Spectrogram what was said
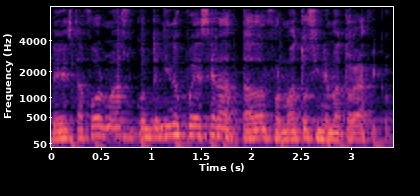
De esta forma, su contenido puede ser adaptado al formato cinematográfico.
